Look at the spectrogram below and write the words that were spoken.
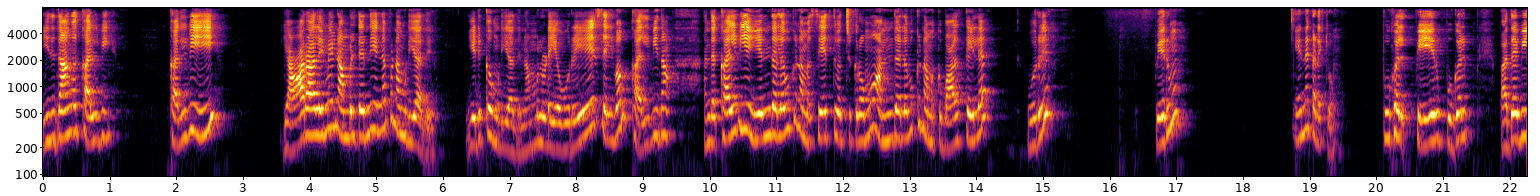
இதுதாங்க கல்வி. கல்வி யாராலையுமே நம்மள்ட்டேருந்து என்ன பண்ண முடியாது? எடுக்க முடியாது. நம்மளுடைய ஒரே செல்வம் கல்வி தான் அந்த கல்வியை எந்த அளவுக்கு நம்ம சேர்த்து வச்சுக்கிறோமோ அந்த அளவுக்கு நமக்கு வாழ்க்கையில் ஒரு பெரும் என்ன கிடைக்கும்? புகழ் பேரு புகழ் பதவி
